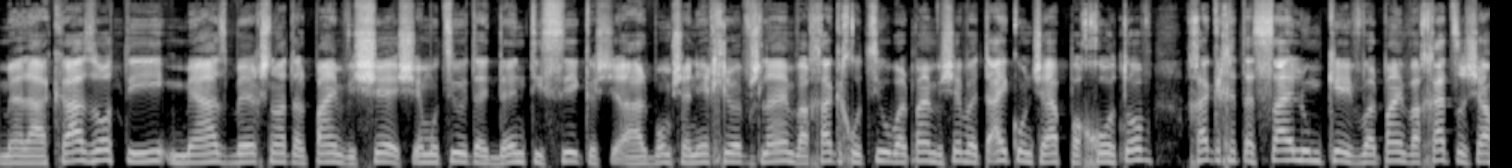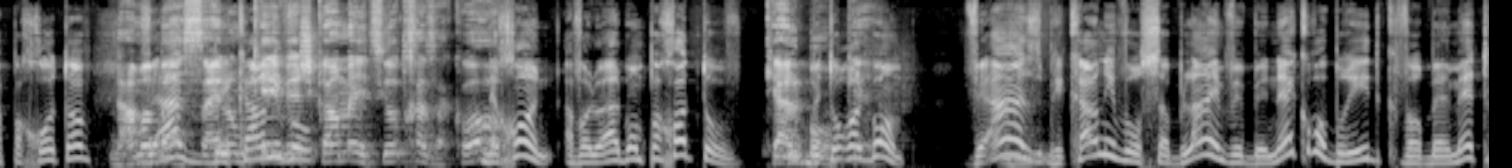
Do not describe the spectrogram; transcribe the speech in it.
מהלהקה הזאתי מאז בערך שנת 2006, הם הוציאו את ה- Identisick האלבום שאני הכי אוהב שלהם, ואחר כך הוציאו ב-2007 את אייקון שהיה פחות טוב, אחר כך את Asylum Cave ב-2011 שהיה פחות טוב. למה ב Asylum Cave יש כמה יציאות חזקות? נכון, אבל הוא היה אלבום פחות טוב. כאלבום, בתור כן. אלבום. ואז mm-hmm. ב Carnivore Sublime וב Necrobreed כבר באמת,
